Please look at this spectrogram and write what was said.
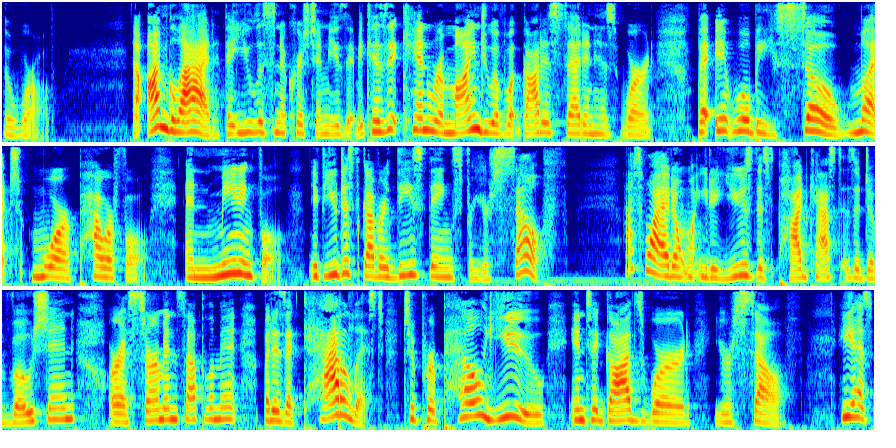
the world. Now, I'm glad that you listen to Christian music because it can remind you of what God has said in His Word, but it will be so much more powerful and meaningful if you discover these things for yourself. That's why I don't want you to use this podcast as a devotion or a sermon supplement, but as a catalyst to propel you into God's word yourself. He has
